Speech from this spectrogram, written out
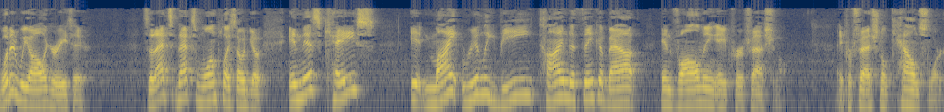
What did we all agree to? So that's that's one place I would go. In this case, it might really be time to think about involving a professional, a professional counselor,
